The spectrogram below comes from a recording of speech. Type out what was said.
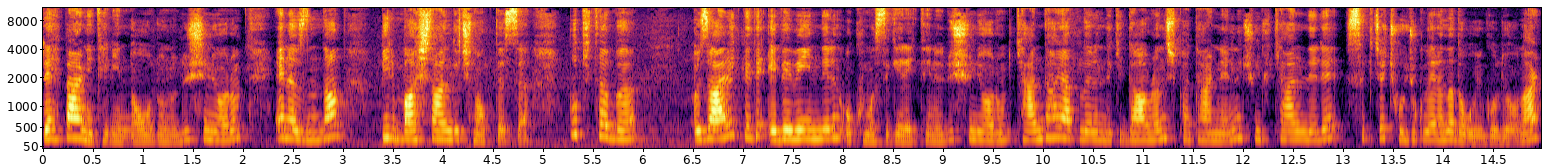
rehber niteliğinde olduğunu düşünüyorum. En azından bir başlangıç noktası. Bu kitabı Özellikle de ebeveynlerin okuması gerektiğini düşünüyorum. Kendi hayatlarındaki davranış paternlerini çünkü kendileri sıkça çocuklarına da uyguluyorlar.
